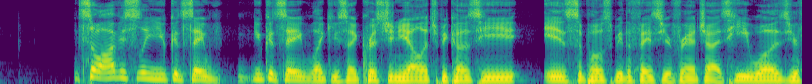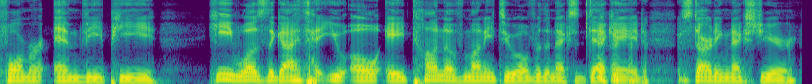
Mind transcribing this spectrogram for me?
So obviously you could say you could say like you said Christian Yelich because he is supposed to be the face of your franchise. He was your former MVP. He was the guy that you owe a ton of money to over the next decade starting next year.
